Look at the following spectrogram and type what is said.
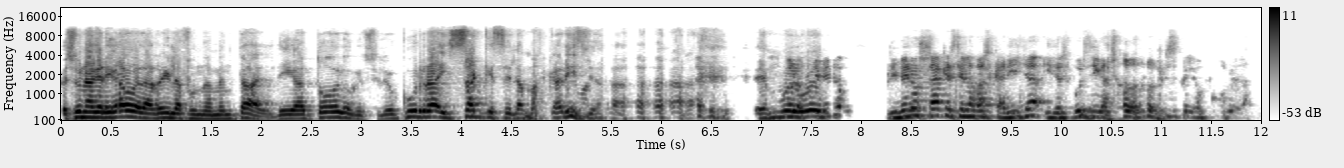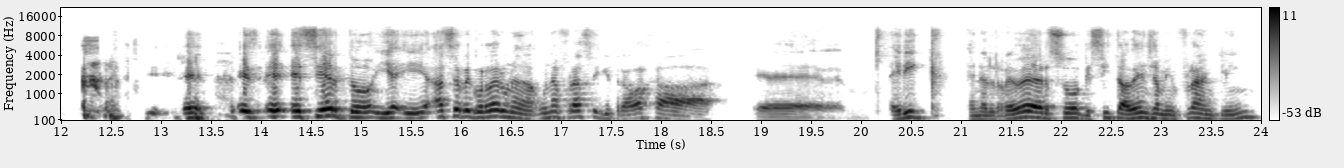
es un agregado de la regla fundamental. Diga todo lo que se le ocurra y sáquese la mascarilla. es muy bueno. Primero, primero sáquese la mascarilla y después diga todo lo que se le ocurra. Eh, es, es, es, cierto y, y, hace recordar una, una frase que trabaja eh, Eric en el reverso, que cita a Benjamin Franklin.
